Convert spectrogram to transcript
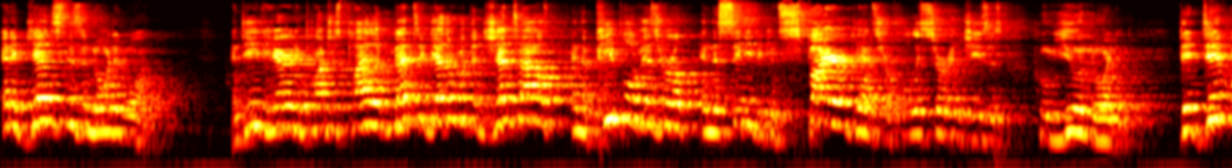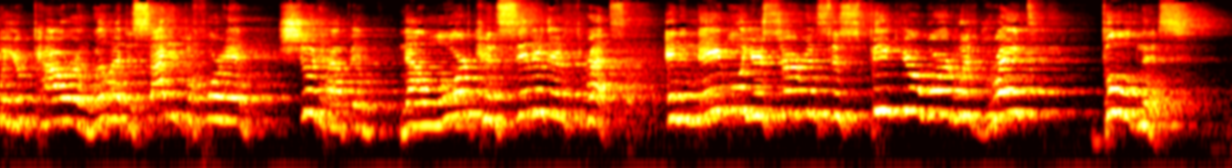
and against his anointed one. Indeed, Herod and Pontius Pilate met together with the Gentiles and the people of Israel in the city to conspire against your holy servant Jesus, whom you anointed. They did what your power and will had decided beforehand should happen. Now, Lord, consider their threats and enable your servants to speak your word with great boldness.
